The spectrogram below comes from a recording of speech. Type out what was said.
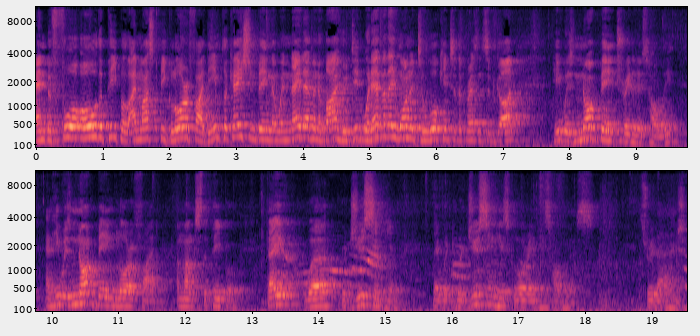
and before all the people I must be glorified. The implication being that when Nadab and Abihu did whatever they wanted to walk into the presence of God, he was not being treated as holy and he was not being glorified amongst the people. They were reducing him, they were reducing his glory and his holiness through that action.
